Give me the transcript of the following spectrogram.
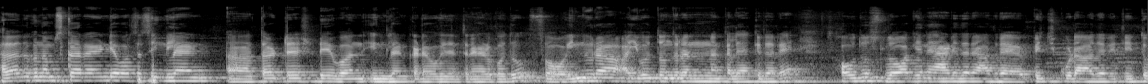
ಹಲೋ ನಮಸ್ಕಾರ India versus England third test day one England ಕಡೆ ಹೋಗಿದೆ ಅಂತಲೇ ಹೇಳ್ಬೋದು. ಸೊ ಇನ್ನೂರ ಐವತ್ತೊಂದು ರನ್ ಕಲೆ ಹಾಕಿದ್ದಾರೆ. ಹೌದು ಸ್ಲೋ ಆಗೇನೆ ಆಡಿದ್ದಾರೆ, ಆದರೆ ಪಿಚ್ ಕೂಡ ಅದೇ ರೀತಿ ಇತ್ತು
